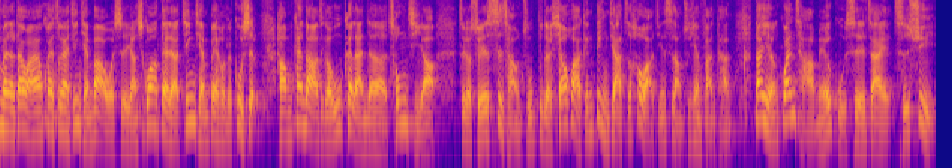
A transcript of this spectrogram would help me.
朋友们，大家晚上好，欢迎收看《金钱报》，我是杨世光，带来金钱背后的故事。好，我们看到这个乌克兰的冲击啊，这个随着市场逐步的消化跟定价之后啊，今天市场出现反弹。当，有人观察，美国股市在持续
